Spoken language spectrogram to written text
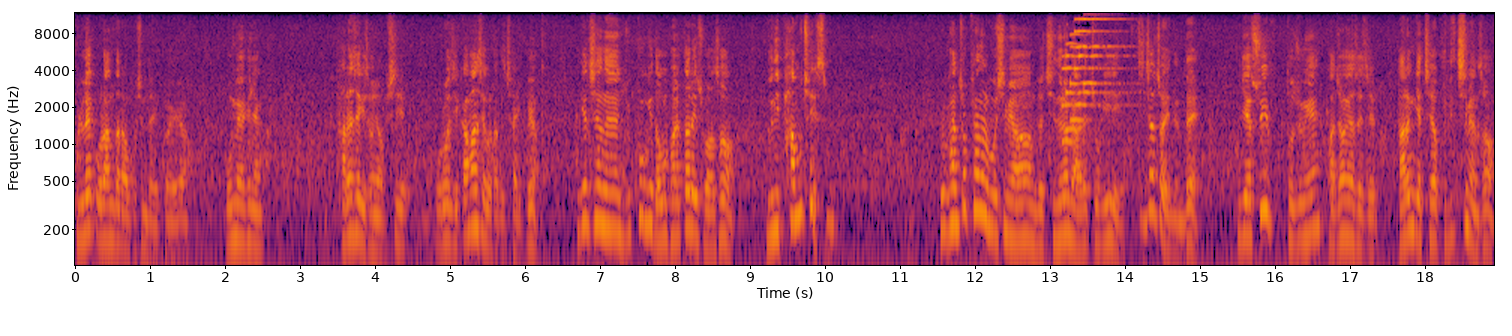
블랙 오란다라고 보시면 될 거예요. 몸에 그냥 다른 색이 전혀 없이 오로지 까만색으로 가득 차 있고요. 이 개체는 육혹이 너무 발달이 좋아서 눈이 파묻혀 있습니다. 그리고 한쪽 편을 보시면 저 지느러미 아래쪽이 찢어져 있는데 이게 수입 도중에 과정에서 이제 다른 개체와 부딪히면서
